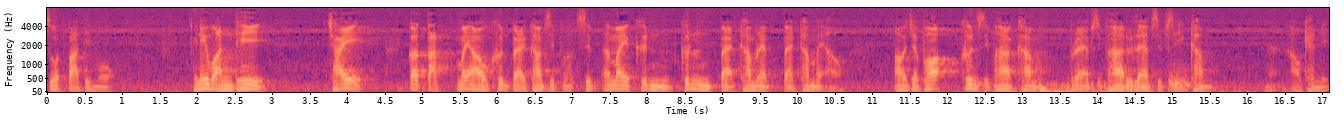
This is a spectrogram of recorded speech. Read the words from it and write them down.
สวดปาติโมกทีนี้วันที่ใช้ก็ตัดไม่เอาขึ้นแปดข้ามสิบสิบไม่ขึ้นขึ้นแปดข้ามแรมแปดข้ามไม่เอา เอาเฉพาะขึ้นสิบห้าข้าม แรมสิบห้าหรือแรมสิบสี่ข้ามนะเอาแค่นี้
